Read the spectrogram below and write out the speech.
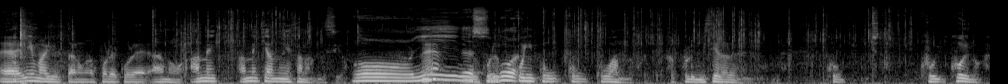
えー、今言ったのがこれこれ。あのアメアメキャンの餌なんですよ。おいいねこれここにこうこうこうあるの。これあこれ見せられないの。こうちょっとこうこういうのが。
